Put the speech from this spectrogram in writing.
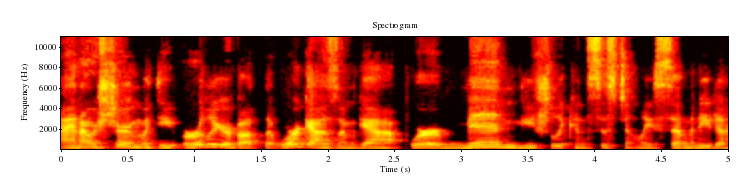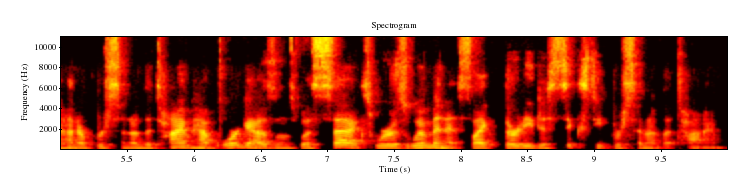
And I was sharing with you earlier about the orgasm gap, where men usually consistently 70 to 100% of the time have orgasms with sex, whereas women, it's like 30 to 60% of the time,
